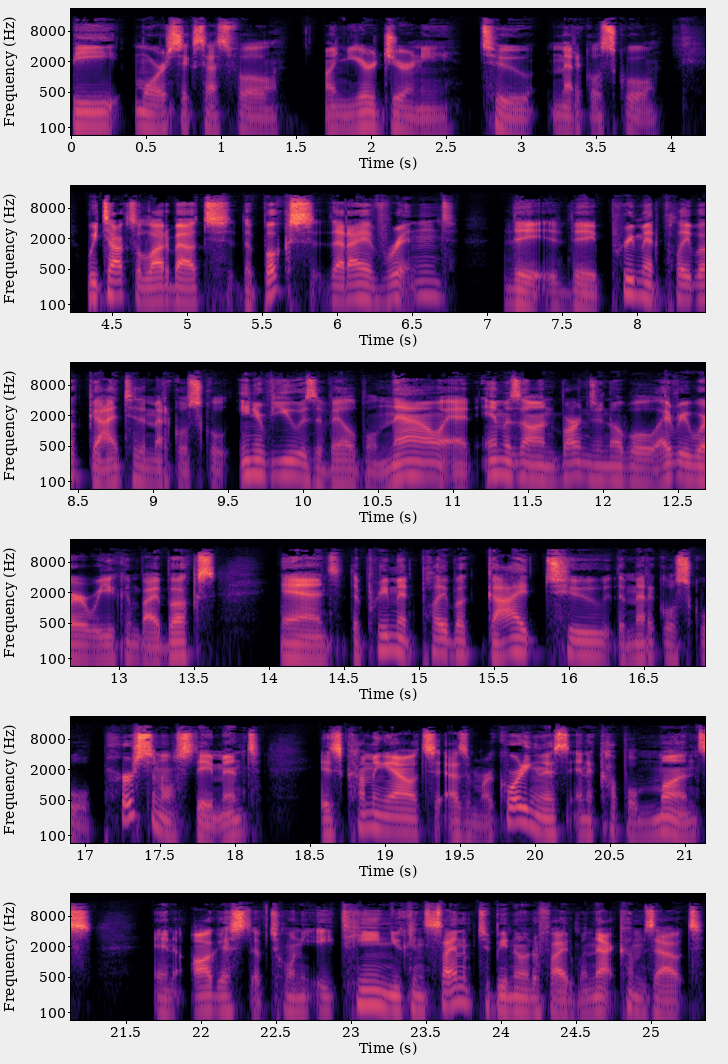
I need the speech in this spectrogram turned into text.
be more successful on your journey to medical school. We talked a lot about the books that I have written. The the pre-med playbook guide to the medical school interview is available now at Amazon, Barnes and Noble, everywhere where you can buy books. And the pre-med playbook guide to the medical school personal statement is coming out as I'm recording this in a couple months in August of 2018. You can sign up to be notified when that comes out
